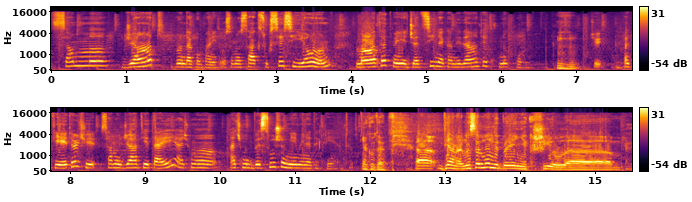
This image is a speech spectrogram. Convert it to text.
sa më gjatë brenda kompanisë ose më saktë suksesi jonë matet me jetëgjatësinë e kandidatit në punë. Mhm. Mm që patjetër që sa më gjatë të jetë ai, aq më aq më të besueshëm jemi ne te klientët. E kuptoj. Ë uh, Diana, nëse mund t'i bëje një këshillë ë uh,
